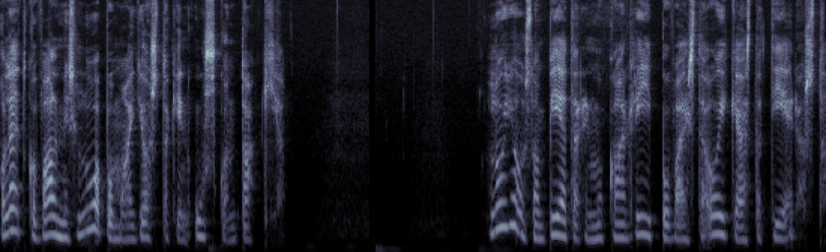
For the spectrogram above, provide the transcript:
Oletko valmis luopumaan jostakin uskon takia? Lujuus on Pietarin mukaan riippuvaista oikeasta tiedosta.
